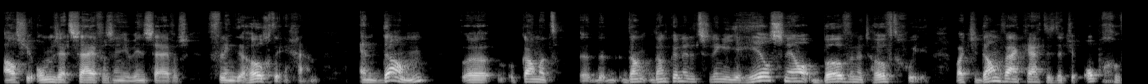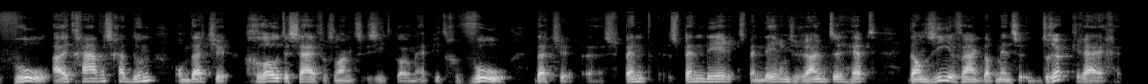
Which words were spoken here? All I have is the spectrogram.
als je omzetcijfers en je winstcijfers flink de hoogte ingaan. En dan uh, kan het, uh, dan, dan kunnen dit soort dingen je heel snel boven het hoofd groeien. Wat je dan vaak krijgt is dat je op gevoel uitgaves gaat doen, omdat je grote cijfers langs ziet komen. Heb je het gevoel dat je uh, spend, spender, spenderingsruimte hebt, dan zie je vaak dat mensen druk krijgen.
